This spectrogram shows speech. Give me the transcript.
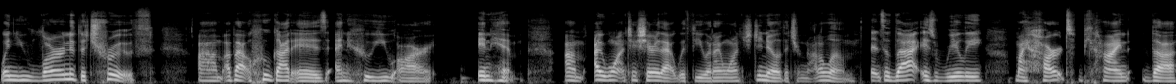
when you learn the truth um, about who God is and who you are in Him. Um, I want to share that with you and I want you to know that you're not alone. And so that is really my heart behind the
